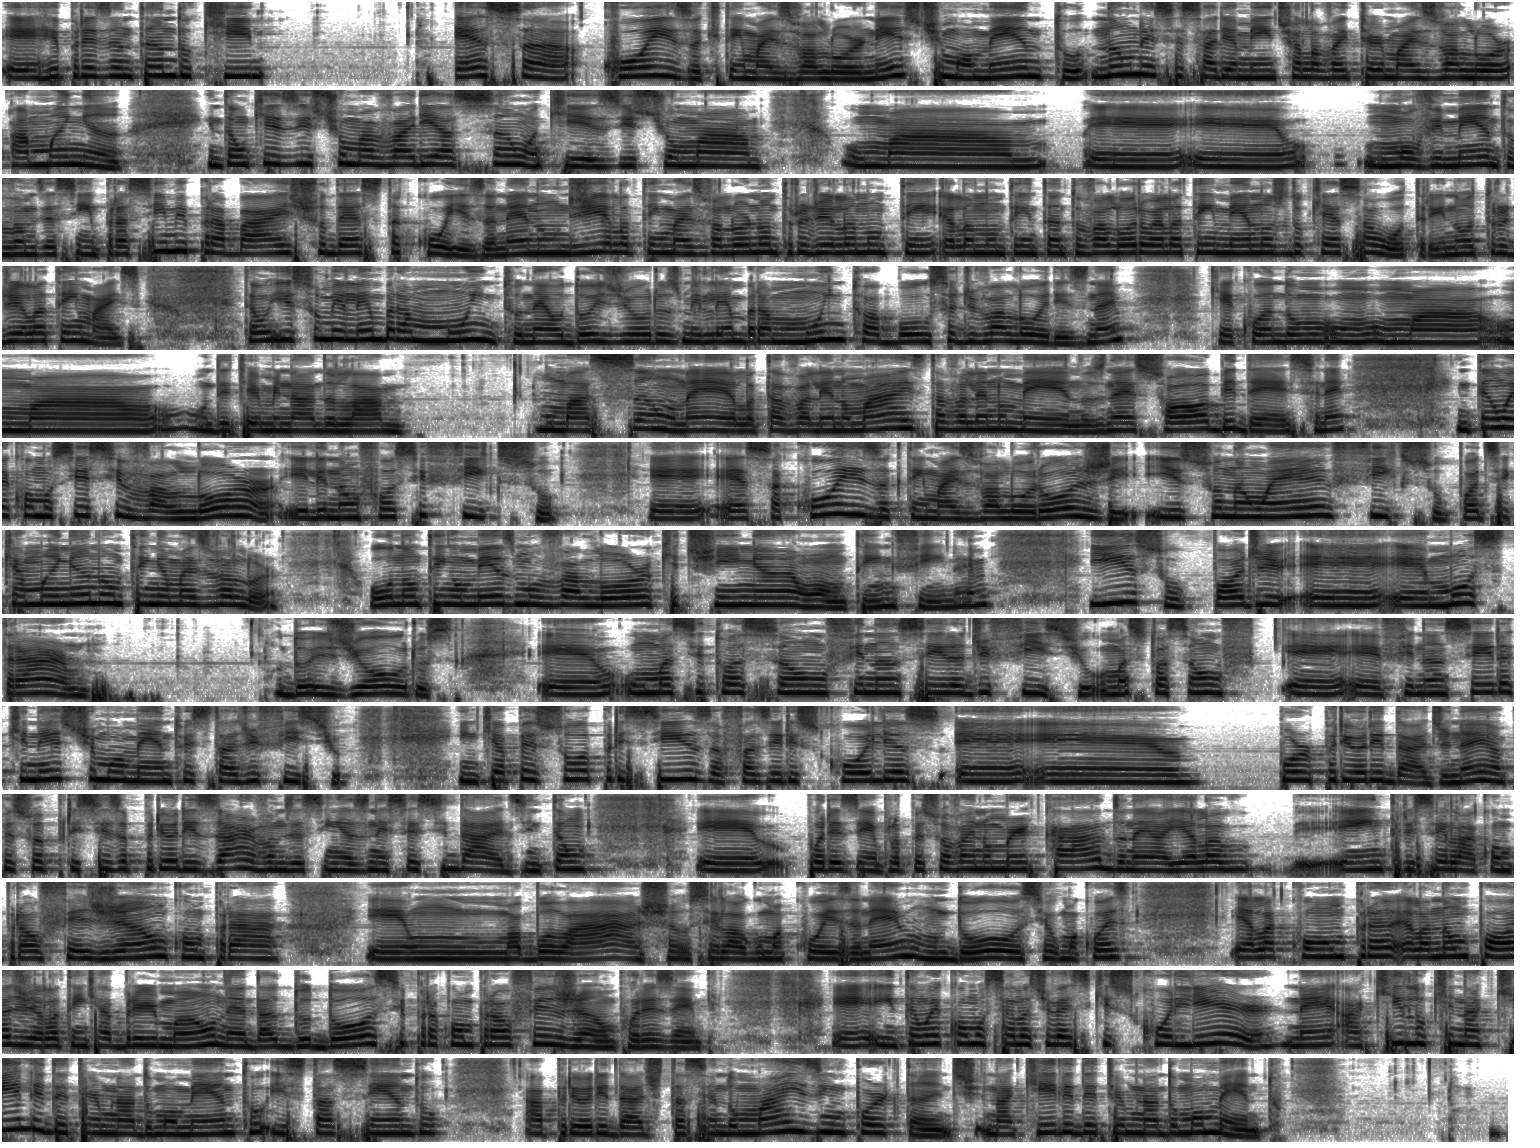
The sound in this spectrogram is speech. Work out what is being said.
é, representando que essa coisa que tem mais valor neste momento, não necessariamente ela vai ter mais valor amanhã. Então, que existe uma variação aqui, existe uma, uma é, é, um movimento, vamos dizer assim, para cima e para baixo desta coisa, né? Num dia ela tem mais valor, no outro dia ela não tem, ela não tem tanto valor ou ela tem menos do que essa outra, e no outro dia ela tem mais. Então, isso me lembra muito, né? O dois de ouros me lembra muito a bolsa de valores, né? Que é quando uma, uma, um determinado lá uma ação, né? Ela tá valendo mais, tá valendo menos, né? Sobe e desce, né? Então é como se esse valor ele não fosse fixo. É, essa coisa que tem mais valor hoje, isso não é fixo. Pode ser que amanhã não tenha mais valor ou não tenha o mesmo valor que tinha ontem, enfim, né? Isso pode é, é mostrar o dois de ouros, é uma situação financeira difícil, uma situação é, é, financeira que neste momento está difícil, em que a pessoa precisa fazer escolhas é, é por prioridade, né? A pessoa precisa priorizar, vamos dizer assim, as necessidades. Então, é, por exemplo, a pessoa vai no mercado, né? Aí ela entre, sei lá, comprar o feijão, comprar é, um, uma bolacha, ou sei lá, alguma coisa, né? Um doce, alguma coisa. Ela compra, ela não pode, ela tem que abrir mão, né? do doce para comprar o feijão, por exemplo. É, então, é como se ela tivesse que escolher, né? Aquilo que naquele determinado momento está sendo a prioridade, está sendo mais importante naquele determinado momento momento.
